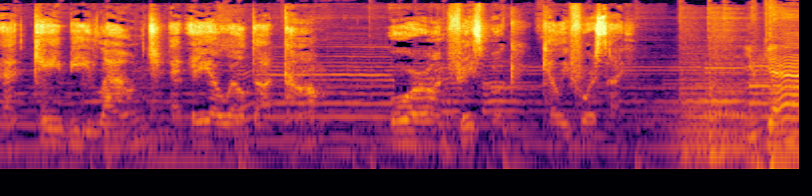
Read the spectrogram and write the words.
at kblounge at aol.com or on Facebook, Kelly Forsyth. You gather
